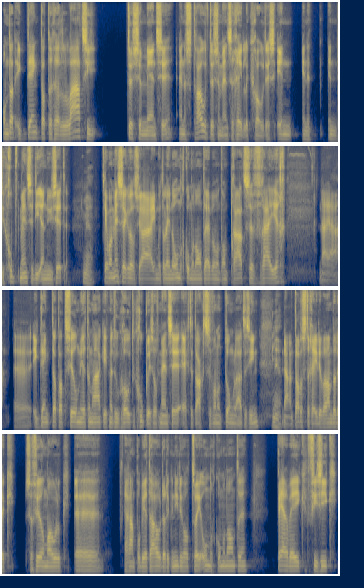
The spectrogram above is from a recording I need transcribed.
omdat ik denk dat de relatie tussen mensen en het vertrouwen tussen mensen redelijk groot is in, in, het, in de groep mensen die er nu zitten. Ja. Kijk, maar mensen zeggen wel eens, ja, je moet alleen de ondercommandant hebben, want dan praten ze vrijer. Nou ja, eh, ik denk dat dat veel meer te maken heeft met hoe groot de groep is. Of mensen echt het achterste van een tong laten zien. Ja. Nou, dat is de reden waarom dat ik zoveel mogelijk eh, eraan probeer te houden. Dat ik in ieder geval twee ondercommandanten per week fysiek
